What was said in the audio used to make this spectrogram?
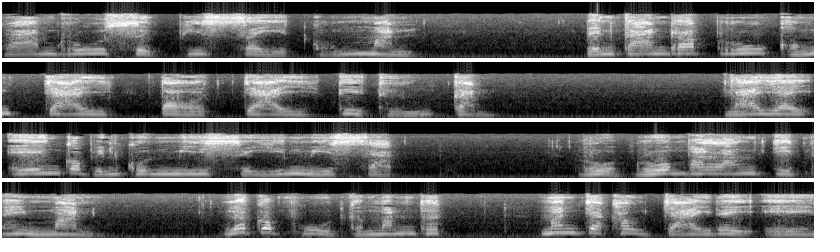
ความรู้สึกพิเศษของมัน เป็นการรับรู้ของใจต่อใจที่ถึงกัน นายใหญ่เองก็เป็นคนมีศีลมีสัตว์ รวบรวมพลังจิตให้มัน แล้วก็พูดกับมันเถอะมันจะเข้าใจได้เอง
